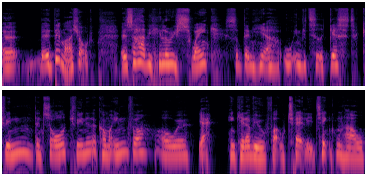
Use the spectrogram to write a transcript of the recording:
Øh, det er meget sjovt. Øh, så har vi Hilary Swank, som den her uinviterede gæst, kvinden, den sårede kvinde, der kommer indenfor, og øh, ja, hende kender vi jo fra utallige ting. Hun har jo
